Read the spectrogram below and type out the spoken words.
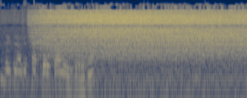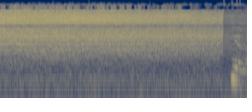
ഇതിലേക്ക് നമുക്ക് ശർക്കരപ്പാൻ ഒഴിച്ച് കൊടുക്കാം. ഇതൊന്ന്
